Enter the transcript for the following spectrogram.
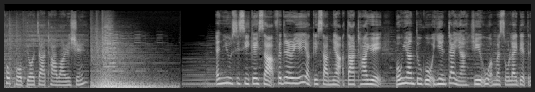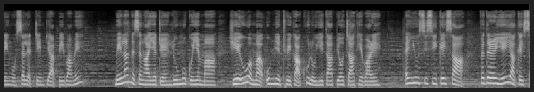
ထုတ်ဖော်ပြောကြားထားပါတယ်ရှင်။ NUCC ကိစ္စဖက်ဒရယ်ရေးရကိစ္စများအသာထား၍ဘုံရန်သူကိုအရင်တိုက်ရန်ရေဦးအမတ်ဆိုလိုက်တဲ့သတင်းကိုဆက်လက်တင်ပြပေးပါမယ်။ မေလ25ရက်တွင်လူမှုကွန်ရက်မှာရေဦးအမတ်ဦးမြင့်ထွေးကအခုလိုရေးသားပြောကြားခဲ့ပါတယ်။ NUCC ကိစ္စဖက်ဒရယ်ရေးရာကိစ္စ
